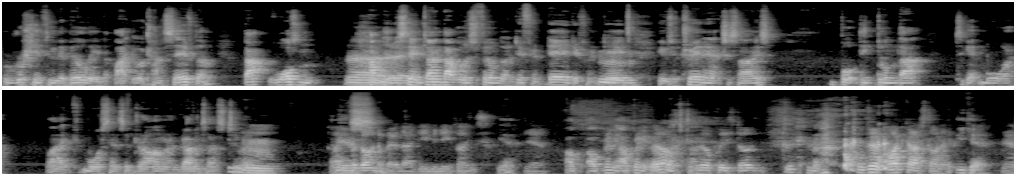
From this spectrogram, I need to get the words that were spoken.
rushing through the building like they were trying to save them. That wasn't happening at the same time. That was filmed on a different day, different Hmm. date. It was a training exercise, but they'd done that to get more like more sense of drama and gravitas to it. Hmm. And I've it's- forgotten about that DVD. Thanks. Yeah. Yeah. I'll, I'll bring it. I'll bring it up No, next time. no, please don't. We'll do a podcast on it. Yeah. Yeah.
